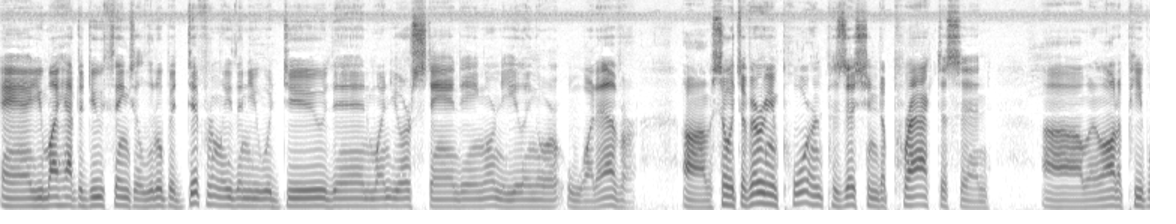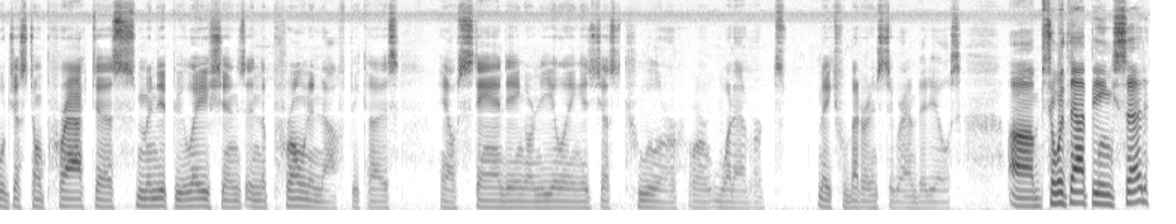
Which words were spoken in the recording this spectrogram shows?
and you might have to do things a little bit differently than you would do than when you're standing or kneeling or whatever. Um, so it's a very important position to practice in. Um, and a lot of people just don't practice manipulations in the prone enough because, you know, standing or kneeling is just cooler or whatever. It makes for better Instagram videos. Um, so with that being said,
